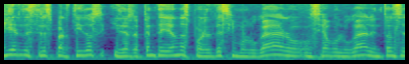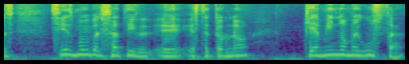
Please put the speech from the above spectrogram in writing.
Pierdes tres partidos y de repente ya andas por el décimo lugar o onceavo lugar. Entonces, sí es muy versátil este torneo que a mí no me gusta,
